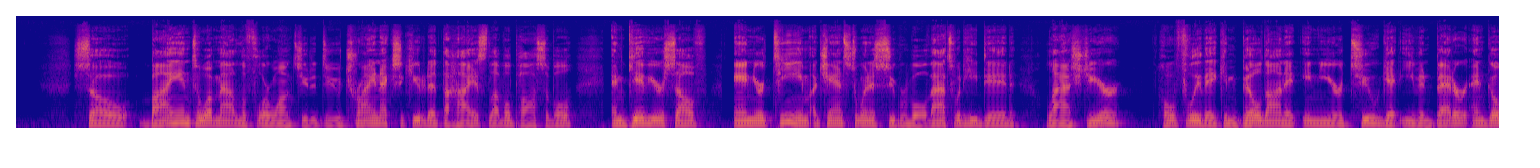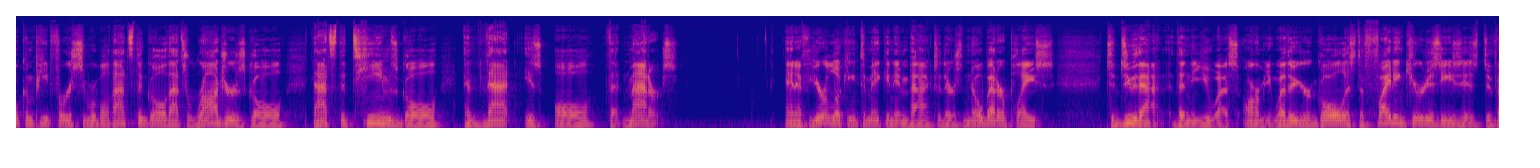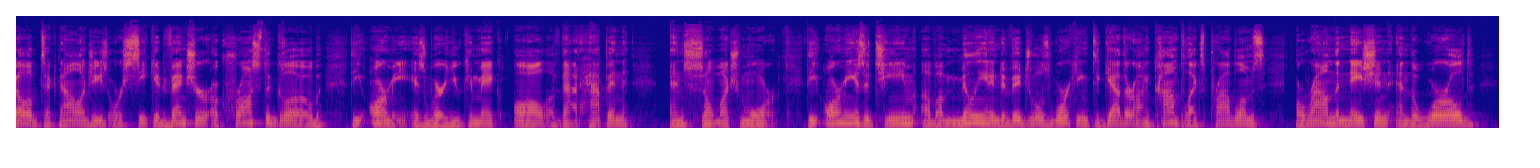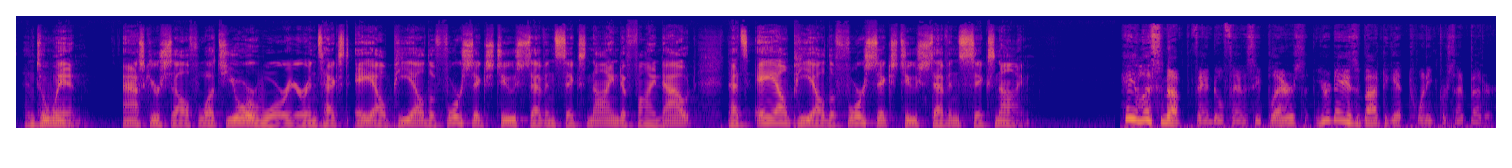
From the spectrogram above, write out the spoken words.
So buy into what Matt LaFleur wants you to do, try and execute it at the highest level possible, and give yourself and your team a chance to win a Super Bowl. That's what he did last year. Hopefully, they can build on it in year two, get even better, and go compete for a Super Bowl. That's the goal. That's Rodgers' goal. That's the team's goal. And that is all that matters. And if you're looking to make an impact, there's no better place to do that than the U.S. Army. Whether your goal is to fight and cure diseases, develop technologies, or seek adventure across the globe, the Army is where you can make all of that happen and so much more. The Army is a team of a million individuals working together on complex problems around the nation and the world, and to win. Ask yourself what's your warrior and text ALPL to 462 769 to find out. That's ALPL to 462 769. Hey, listen up, FanDuel fantasy players. Your day is about to get 20% better.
